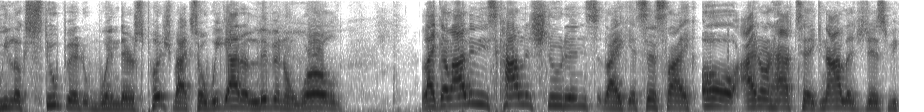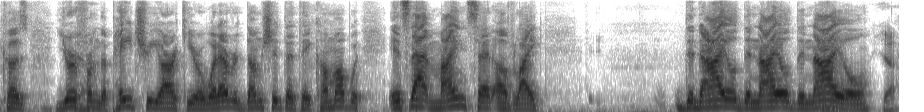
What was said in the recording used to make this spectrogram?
we look stupid when there's pushback so we got to live in a world Like a lot of these college students, like it's just like, oh, I don't have to acknowledge this because you're from the patriarchy or whatever dumb shit that they come up with. It's that mindset of like denial, denial, denial. Yeah.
